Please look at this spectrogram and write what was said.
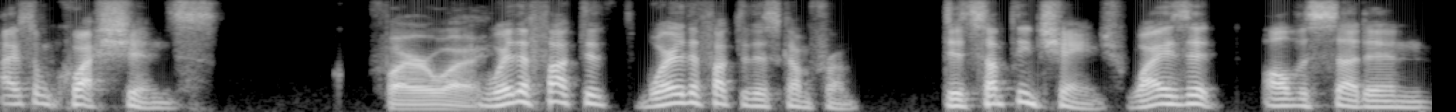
I have some questions. Fire away. Where the fuck did where the fuck did this come from? Did something change? Why is it all of a sudden?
